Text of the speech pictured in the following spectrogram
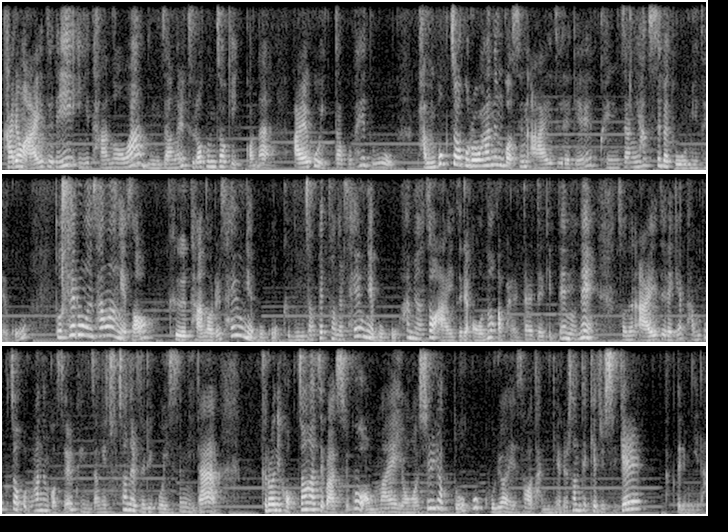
가령 아이들이 이 단어와 문장을 들어본 적이 있거나 알고 있다고 해도 반복적으로 하는 것은 아이들에게 굉장히 학습에 도움이 되고 또 새로운 상황에서 그 단어를 사용해보고 그 문장 패턴을 사용해보고 하면서 아이들의 언어가 발달되기 때문에 저는 아이들에게 반복적으로 하는 것을 굉장히 추천을 드리고 있습니다. 그러니 걱정하지 마시고 엄마의 영어 실력도 꼭 고려해서 단계를 선택해 주시길 부탁드립니다.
